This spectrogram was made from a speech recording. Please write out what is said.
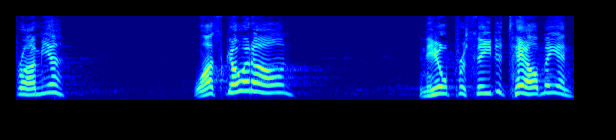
from you. What's going on? And he'll proceed to tell me, and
